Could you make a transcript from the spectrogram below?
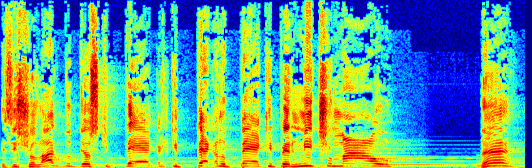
Existe o lado do Deus que pega, que pega no pé, que permite o mal, né?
